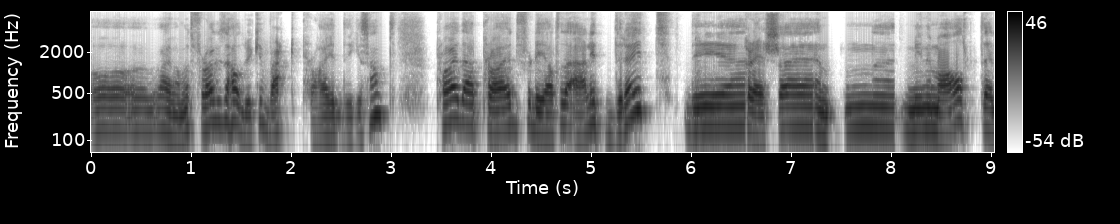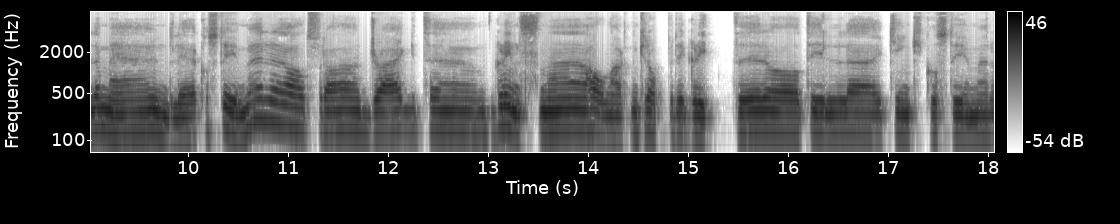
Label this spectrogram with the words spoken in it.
og veiva med et flagg, så hadde det ikke vært pride, ikke sant? Pride er pride fordi at det er litt drøyt. De kler seg enten minimalt eller med underlige kostymer. Alt fra drag til glinsende halvnakne kropper i glitter og til eh, kink-kostymer.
